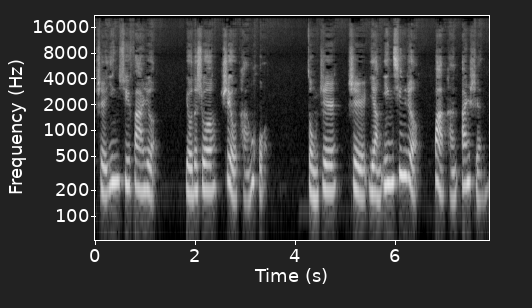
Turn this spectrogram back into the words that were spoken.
是阴虚发热，有的说是有痰火，总之是养阴清热、化痰安神，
